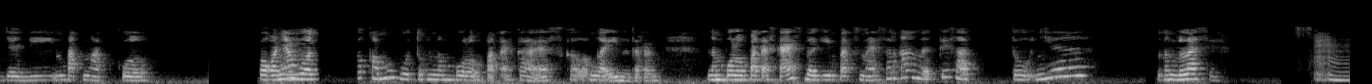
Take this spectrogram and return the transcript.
jadi 4 matkul. Pokoknya Hmm. buat itu kamu butuh 64 SKS kalau nggak intern. 64 SKS bagi 4 semester kan berarti satunya 16 ya. Mm-mm.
